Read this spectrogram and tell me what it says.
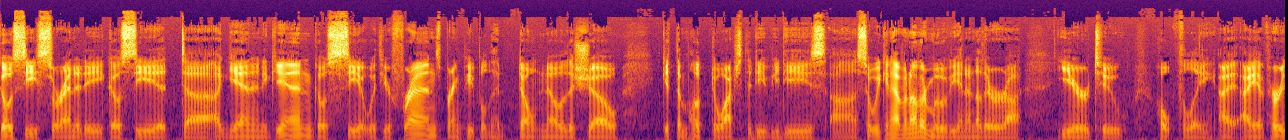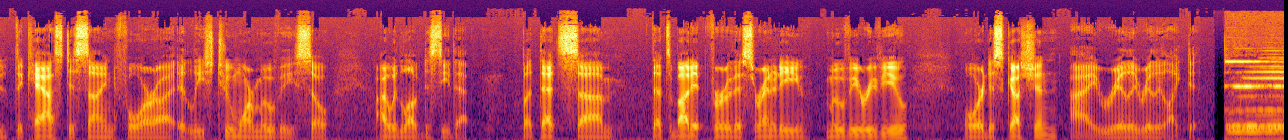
go see Serenity, go see it uh, again and again, go see it with your friends, bring people that don't know the show, get them hooked to watch the DVDs, uh, so we can have another movie in another uh, year or two. Hopefully, I, I, have heard the cast is signed for uh, at least two more movies, so I would love to see that. But that's um, that's about it for the Serenity movie review or discussion. I really, really liked it.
